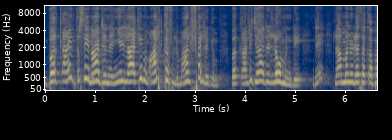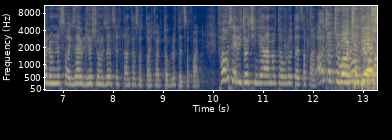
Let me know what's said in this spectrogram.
በቃ አይን ጥርሴን አድነኝ። ለሐኪምም አልከፍልም አልፈልግም። በቃ ልጅ አይደለሁም እንዴ እንዴ ላመኑ ለተቀበሉ እነሱ እግዚአብሔር ልጆች የሆኑ ዘንድ ስልጣን ተሰጥቷቸዋል ተብሎ ተጽፏል። ፈውስ የልጆች እንጀራ ነው ተብሎ ተጽፏል። አጨብጭባችሁ ጌታ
